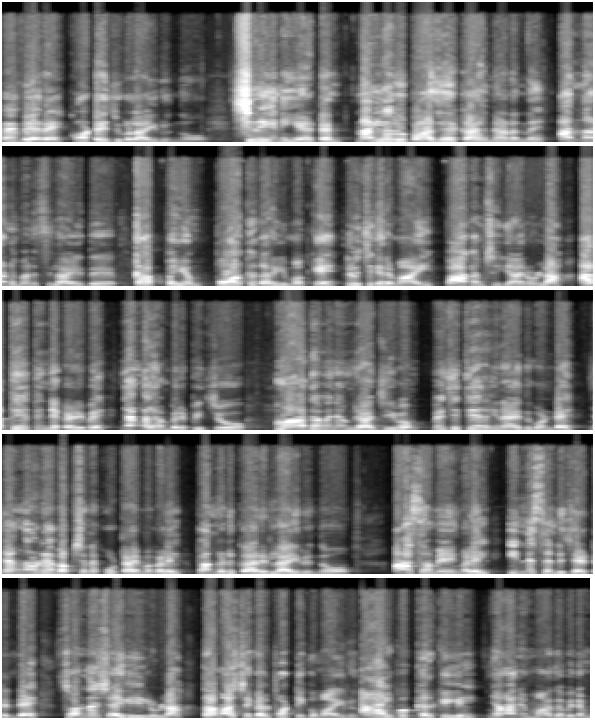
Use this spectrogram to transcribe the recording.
വെവ്വേറെ കോട്ടേജുകളായിരുന്നു. ശ്രീനിയേട്ടൻ നല്ലൊരു പാചകക്കാരനാണെന്ന് അന്നാണ് മനസ്സിലായത്. കപ്പയും പോർക്ക് കറിയുമൊക്കെ രുചികരമായി പാകം ചെയ്യാനുള്ള അദ്ദേഹത്തിന്റെ കഴിവ് ഞങ്ങൾ അമ്പരപ്പിച്ചു. മാധവനും രാജീവും വെജിറ്റേറിയൻ ആയതുകൊണ്ട് ഞങ്ങളുടെ ഭക്ഷണ കൂട്ടായ്മകളിൽ പങ്കെടുക്കാറില്ലായിരുന്നു. ആ സമയങ്ങളിൽ ഇന്നസെന്റ് ചേട്ടന്റെ സ്വന്തം ശൈലിയിലുള്ള തമാശകൾ പൊട്ടിക്കുമായിരുന്നു. ആൽബുക്കർക്കയിൽ ഞാനും മാധവനും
